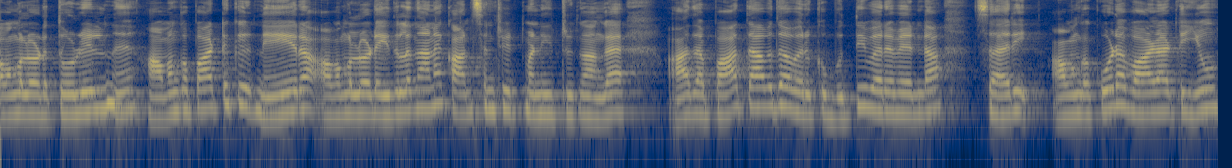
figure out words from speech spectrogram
அவங்களோட தொழில்னு அவங்க பாட்டுக்கு நேராக அவங்களோட இதில் தானே கான்சென்ட்ரேட் பண்ணிட்டு இருக்காங்க. அதை பார்த்தாவது அவருக்கு புத்தி வர வேண்டாம். சரி அவங்க கூட வாழாட்டியும்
